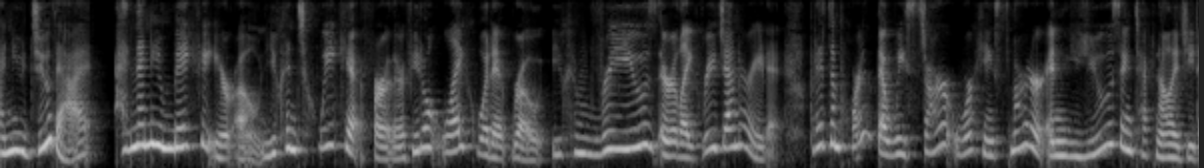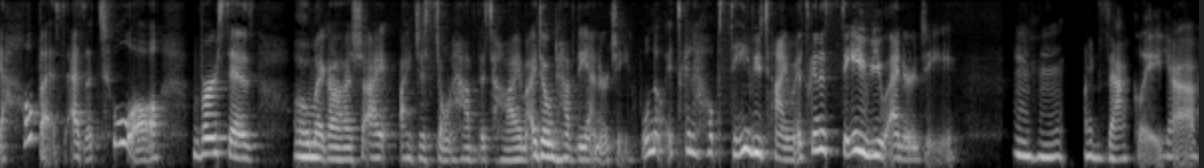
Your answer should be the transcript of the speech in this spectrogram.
And you do that, and then you make it your own. You can tweak it further. If you don't like what it wrote, you can reuse or like regenerate it. But it's important that we start working smarter and using technology to help us as a tool versus, oh my gosh, I, I just don't have the time. I don't have the energy. Well, no, it's going to help save you time, it's going to save you energy. hmm Exactly. Yeah.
